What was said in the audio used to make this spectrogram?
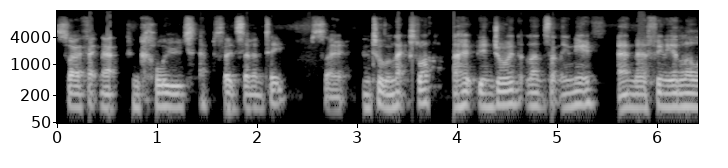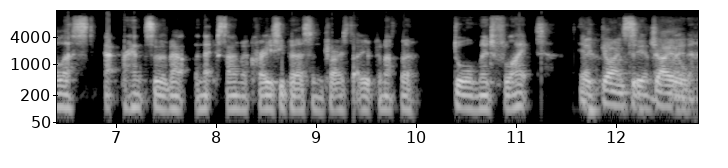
so I think that concludes episode 17. So until the next one, I hope you enjoyed, learned something new, and are feeling a little less apprehensive about the next time a crazy person tries to open up a door mid-flight. Yeah, They're going to jail,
